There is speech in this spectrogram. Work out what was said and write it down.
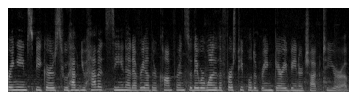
bringing speakers who have you haven't seen at every other conference. So they were one of the first people to bring Gary Vaynerchuk to Europe,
